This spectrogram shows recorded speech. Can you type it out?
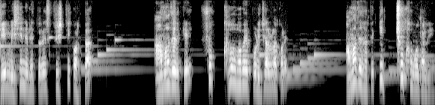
যে মেশিনের ভেতরে সৃষ্টিকর্তা আমাদেরকে সূক্ষ্মভাবে পরিচালনা করে। আমাদের হাতে কিচ্ছু ক্ষমতা নেই।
